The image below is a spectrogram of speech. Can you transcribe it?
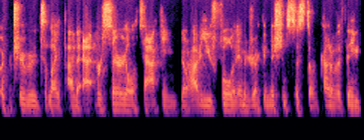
attributed to like an adversarial attacking, you know, how do you fool an image recognition system kind of a thing.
